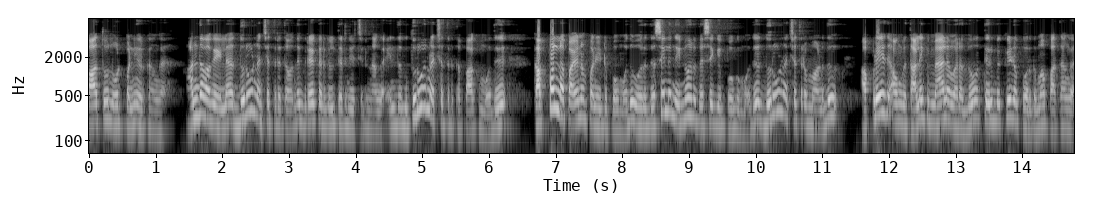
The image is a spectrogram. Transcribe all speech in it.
பார்த்தும் நோட் பண்ணி இருக்காங்க அந்த வகையில் துருவ நட்சத்திரத்தை வந்து கிரேக்கர்கள் தெரிஞ்சு வச்சுருந்தாங்க. இந்த துருவ நட்சத்திரத்தை பார்க்கும்போது கப்பலில் பயணம் பண்ணிட்டு போகும்போது ஒரு திசையிலேருந்து இன்னொரு திசைக்கு போகும்போது துருவ நட்சத்திரமானது அப்படியே அவங்க தலைக்கு மேலே வரதும் திரும்ப கீழே போகிறதுமா பார்த்தாங்க.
